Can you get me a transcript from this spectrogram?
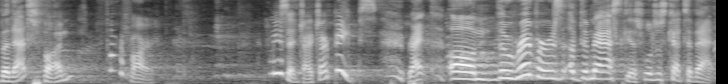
but that's fun. Far, far. Me said Jar Jar Binks, right? Um, the rivers of Damascus. We'll just cut to that.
